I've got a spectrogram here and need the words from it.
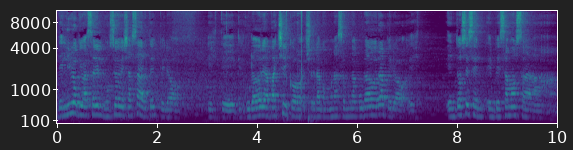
del libro que iba a ser el Museo de Bellas Artes, pero este, que el curador era Pacheco, yo era como una segunda curadora, pero entonces em, empezamos a,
